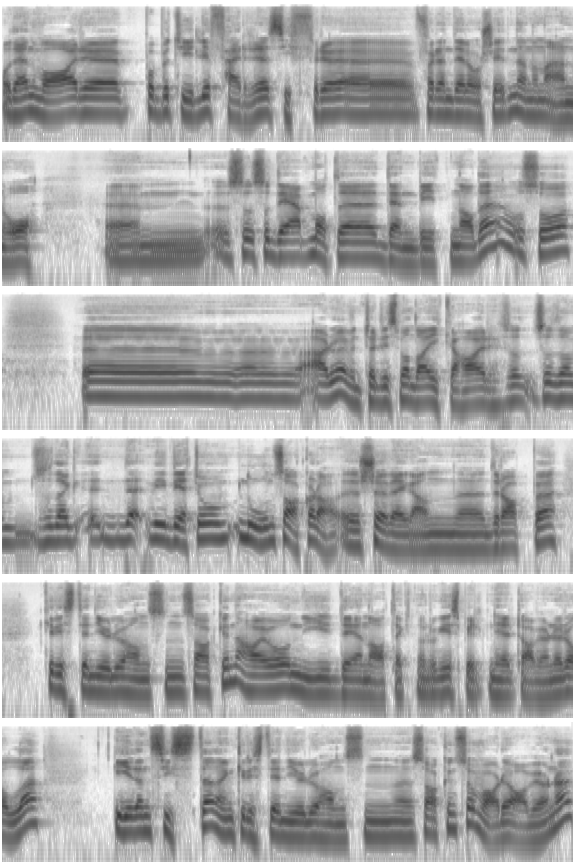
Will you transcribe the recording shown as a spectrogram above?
Og den var eh, på betydelig færre sifre eh, for en del år siden enn den er nå. Um, så, det er på en måte den biten av det. Og så uh, er det jo eventuelt hvis man da ikke har Så, vi vet jo noen saker, da. Sjøvegan-drapet, Kristin Juel Johansen-saken, har jo ny DNA-teknologi spilt en helt avgjørende rolle. I den siste, den Kristin Juel Johansen-saken, så var det jo avgjørende.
